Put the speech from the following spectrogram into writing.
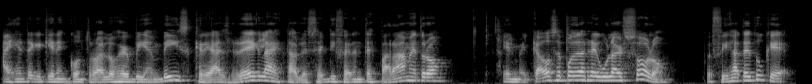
Hay gente que quiere controlar los Airbnbs, crear reglas, establecer diferentes parámetros. ¿El mercado se puede regular solo? Pues fíjate tú que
